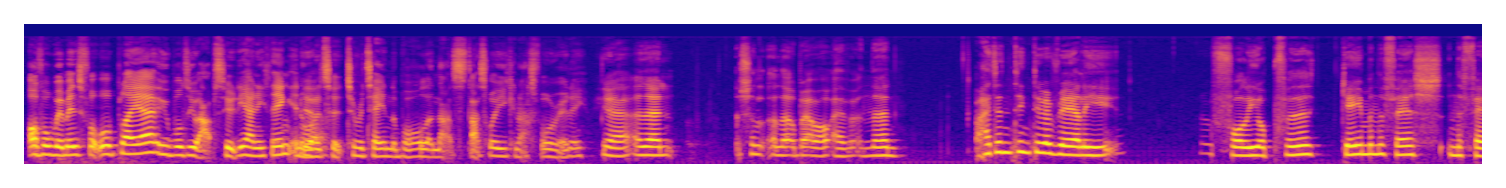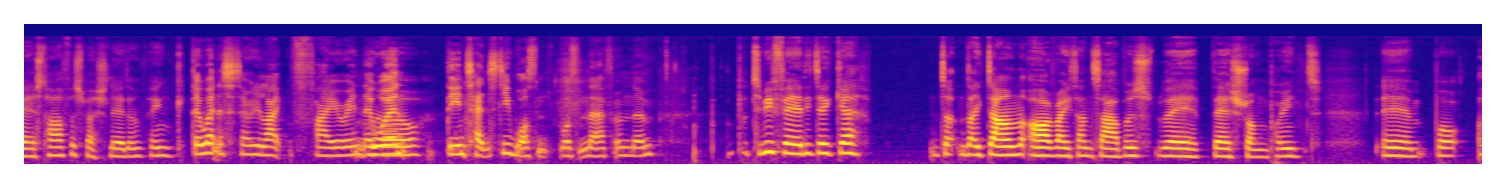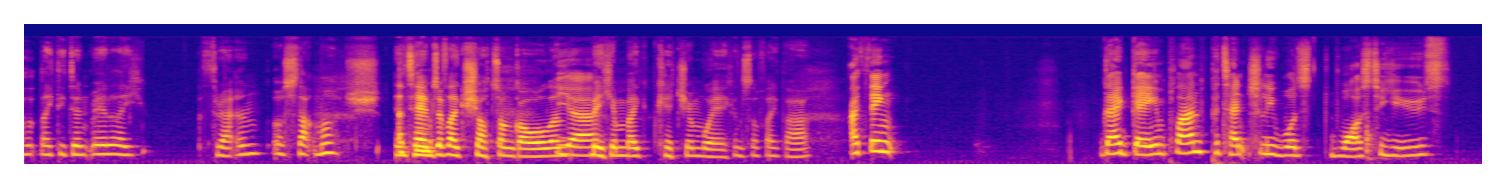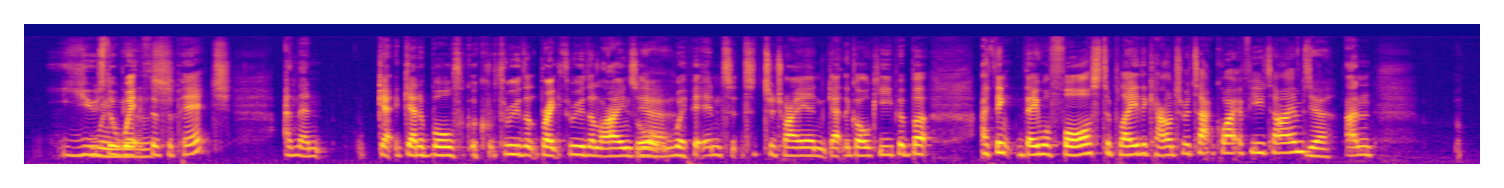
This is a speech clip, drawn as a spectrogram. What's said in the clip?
of a women's football player who will do absolutely anything in order to, to retain the ball, and that's that's all you can ask for, really. Yeah, and then just a, a little bit about Everton. Then I didn't think they were really fully up for the game in the first in the first half, especially. I don't think They weren't necessarily like firing. They weren't. The intensity wasn't wasn't there from them. But to be fair, they did get d- like down our right hand side was their their strong point. Um, but uh, like they didn't really like threaten us that much in I terms of like shots on goal and Yeah. making like kitchen work and stuff like that. I think their game plan potentially was was to use use the width of the pitch and then get get a ball through the break through the lines or Yeah. whip it in to, to, to try and get the goalkeeper but I think they were forced to play the counter attack quite a few times Yeah, and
